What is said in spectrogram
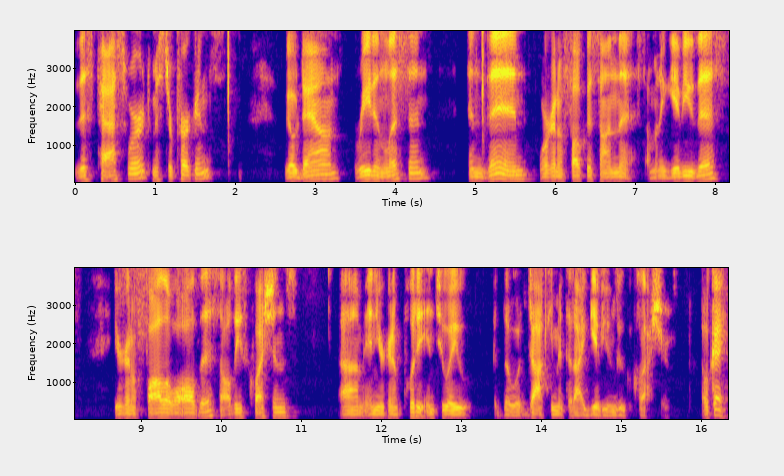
this password, Mr. Perkins, go down, read and listen, and then we're going to focus on this. I'm going to give you this. You're going to follow all this, all these questions, um, and you're going to put it into a the document that I give you in Google Classroom. Okay.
